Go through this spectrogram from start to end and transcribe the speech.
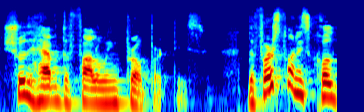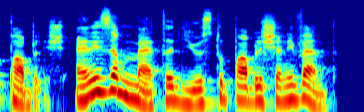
should have the following properties. The first one is called publish and is a method used to publish an event.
